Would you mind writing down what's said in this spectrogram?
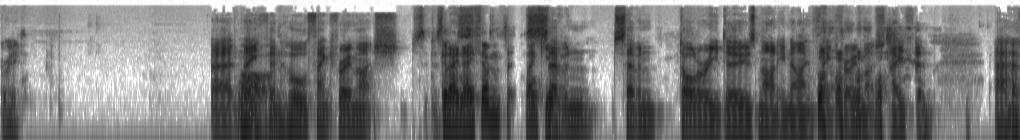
Great. Uh, Nathan oh. Hall, thank you very much. Good day, Nathan. Thank seven, you. Seven dollary dues, ninety nine. Thank you very much, Nathan. Uh,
